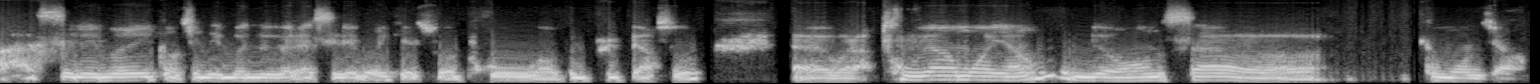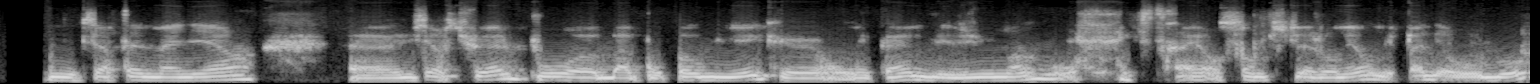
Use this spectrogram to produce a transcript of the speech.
bah, célébrer quand il y a des bonnes nouvelles à célébrer, qu'elles soient pro ou un peu plus perso. Euh, voilà, trouver un moyen de rendre ça, comment dire, d'une certaine manière euh, virtuelle pour euh, bah, pour pas oublier qu'on est quand même des humains qui travaillent ensemble toute la journée on n'est pas des robots.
